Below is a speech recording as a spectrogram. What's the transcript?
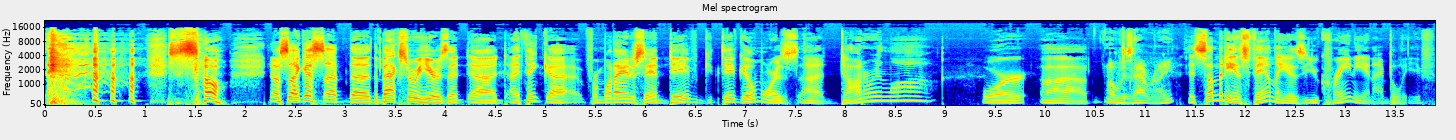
so no, so I guess uh, the the backstory here is that uh, I think uh, from what I understand, Dave Dave Gilmour's uh, daughter-in-law, or uh, oh is that right it's somebody in his family is Ukrainian, I believe.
